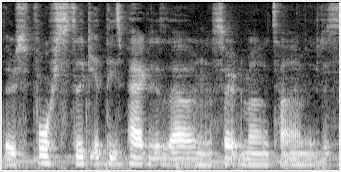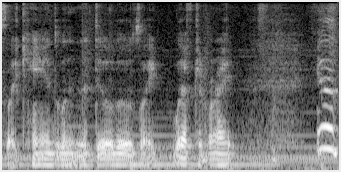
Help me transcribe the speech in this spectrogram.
they're forced to get these packages out in a certain amount of time. They're just like handling the dildos like left and right. Yeah,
